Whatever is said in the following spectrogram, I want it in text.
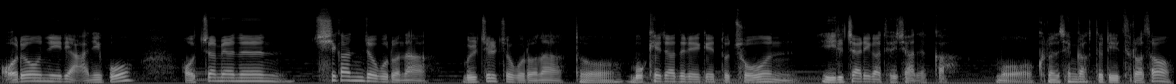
어려운 일이 아니고 어쩌면은 시간적으로나 물질적으로나 또 목회자들에게 또 좋은 일자리가 되지 않을까 뭐 그런 생각들이 들어서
